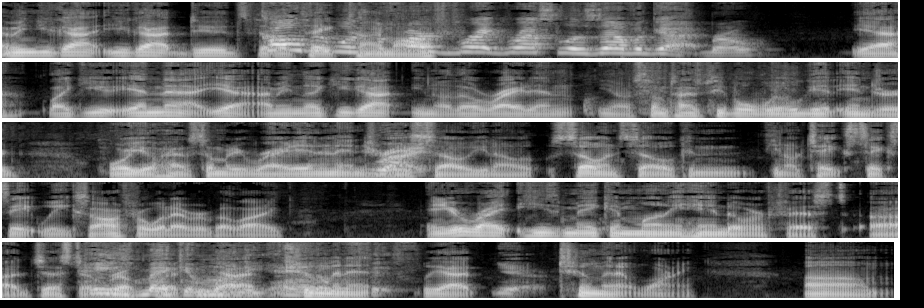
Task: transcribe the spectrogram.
I mean, you got you got dudes that'll COVID take was the first off. break wrestlers ever got, bro. Yeah, like you in that. Yeah, I mean, like you got you know they'll write in. You know, sometimes people will get injured, or you'll have somebody write in an injury. Right. So you know, so and so can you know take six eight weeks off or whatever. But like, and you're right, he's making money hand over fist. Uh, just a He's real quick, money two minute. We got Yeah, two minute warning. Um,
